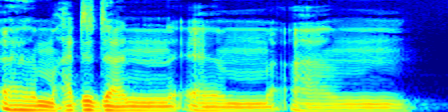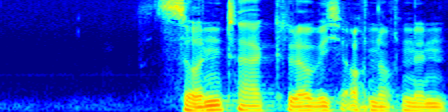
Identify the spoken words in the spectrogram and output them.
Ähm, hatte dann ähm, am Sonntag, glaube ich, auch noch einen,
